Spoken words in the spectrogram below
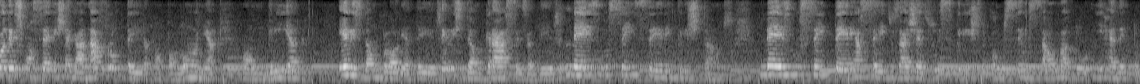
quando eles conseguem chegar na fronteira com a Polônia, com a Hungria, eles dão glória a Deus, eles dão graças a Deus, mesmo sem serem cristãos, mesmo sem terem aceitos a Jesus Cristo como seu Salvador e Redentor.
